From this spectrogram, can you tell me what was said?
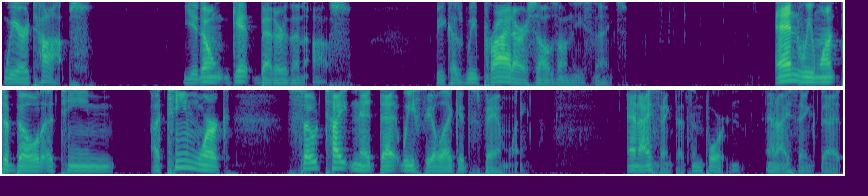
We are tops. You don't get better than us because we pride ourselves on these things and we want to build a team a teamwork so tight knit that we feel like it's family. And I think that's important, and I think that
